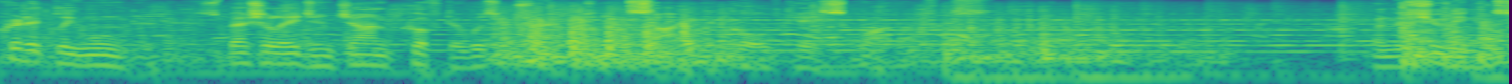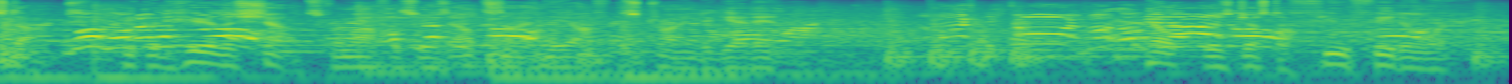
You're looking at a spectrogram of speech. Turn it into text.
Critically wounded, Special Agent John Kufta was trapped inside the cold case squad office. When the shooting had stopped, he could hear the shouts from officers outside the office trying to get in. Help was just a few feet away.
